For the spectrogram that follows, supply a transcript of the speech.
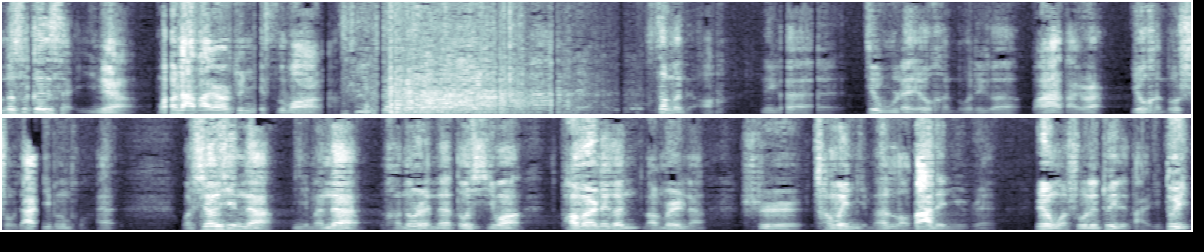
那是跟谁呢？王家大院对你失望了。这么的啊，那个这屋呢有很多这个王家大院，有很多守家一兵团。我相信呢，你们呢很多人呢都希望旁边那个老妹儿呢是成为你们老大的女人。认为我说的对的打一对，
